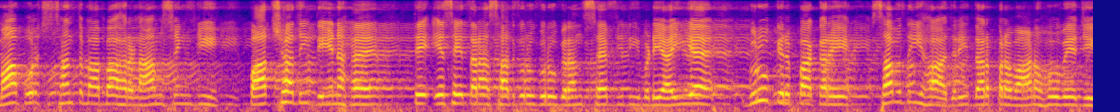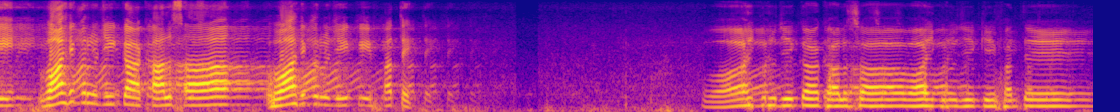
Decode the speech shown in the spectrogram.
ਮਹਾਂਪੁਰਸ਼ ਸੰਤ ਬਾਬਾ ਹਰਨਾਮ ਸਿੰਘ ਜੀ ਪਾਤਸ਼ਾਹ ਦੀ ਦੇਣ ਹੈ ਤੇ ਇਸੇ ਤਰ੍ਹਾਂ ਸਤਿਗੁਰੂ ਗੁਰੂ ਗ੍ਰੰਥ ਸਾਹਿਬ ਜੀ ਦੀ ਵਡਿਆਈ ਹੈ। ਗੁਰੂ ਕਿਰਪਾ ਕਰੇ ਸਭ ਦੀ ਹਾਜ਼ਰੀ ਦਰ ਪ੍ਰਵਾਨ ਹੋਵੇ ਜੀ। ਵਾਹਿਗੁਰੂ ਜੀ ਕਾ ਖਾਲਸਾ, ਵਾਹਿਗੁਰੂ ਜੀ ਕੀ ਫਤਿਹ। ਵਾਹਿਗੁਰੂ ਜੀ ਕਾ ਖਾਲਸਾ, ਵਾਹਿਗੁਰੂ ਜੀ ਕੀ ਫਤਿਹ।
